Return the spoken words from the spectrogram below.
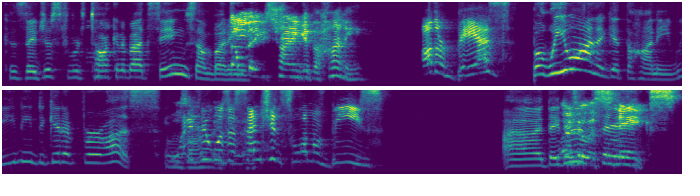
because they just were talking about seeing somebody. Somebody's trying to get the honey. Other bears? But we want to get the honey. We need to get it for us. What if it was a sentient swarm of bees? Uh, they What if it was say- snakes?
